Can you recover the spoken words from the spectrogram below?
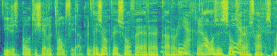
die dus potentiële klant voor jou kunnen is zijn. ook weer software, uh, Caroline. Ja. Alles is software Ja. straks.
